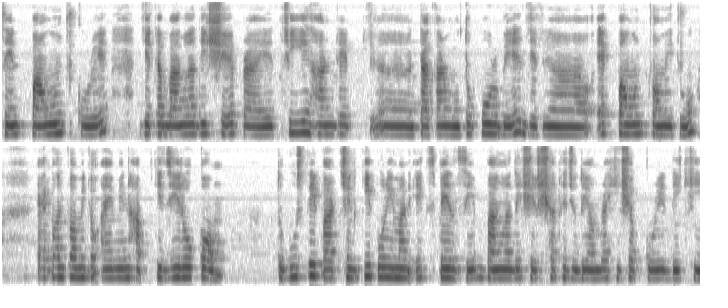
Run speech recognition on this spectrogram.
cent pound করে, যেটা বাংলাদেশে প্রায় থ্রি হান্ড্রেড টাকার মতো পড়বে, যে এক পাউন্ড টমেটো। এক pound tomato I mean half কেজিরও কম। তো বুঝতেই পারছেন কি পরিমাণ এক্সপেন্সিভ বাংলাদেশের সাথে যদি আমরা হিসাব করে দেখি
